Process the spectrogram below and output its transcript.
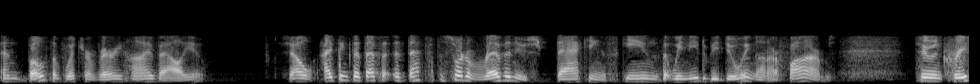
and both of which are very high value. So I think that that's a, that's the sort of revenue stacking schemes that we need to be doing on our farms to increase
